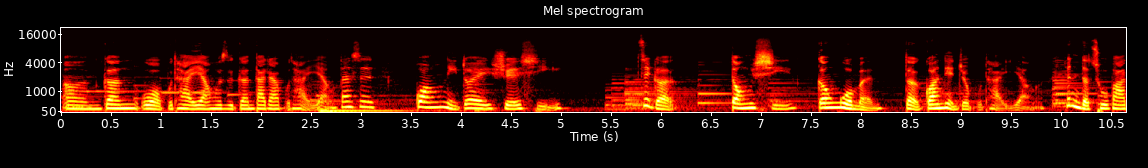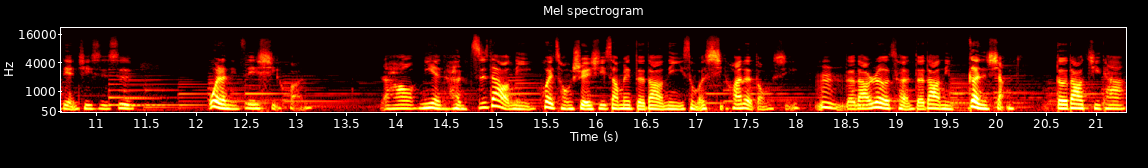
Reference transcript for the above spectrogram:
嗯，跟我不太一样，或是跟大家不太一样。但是光你对学习这个东西跟我们的观点就不太一样了。就你的出发点其实是为了你自己喜欢，然后你也很知道你会从学习上面得到你什么喜欢的东西，嗯，得到热忱，得到你更想得到其他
